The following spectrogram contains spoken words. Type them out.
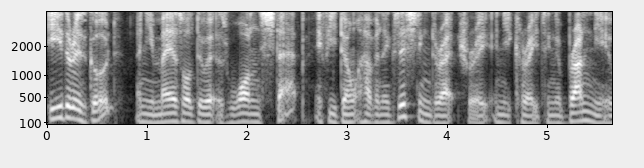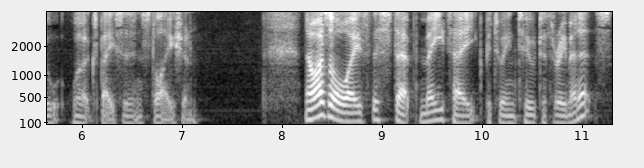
Either is good, and you may as well do it as one step if you don't have an existing directory and you're creating a brand new Workspaces installation. Now, as always, this step may take between two to three minutes,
